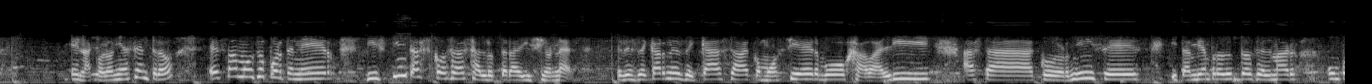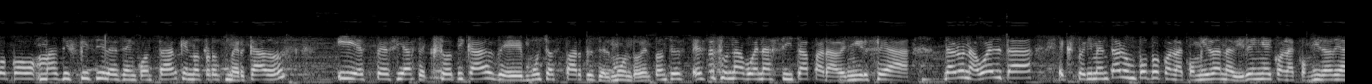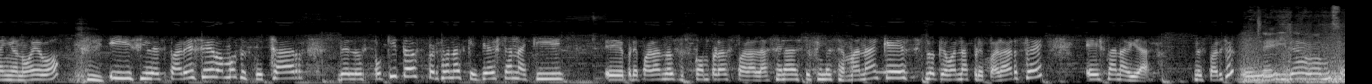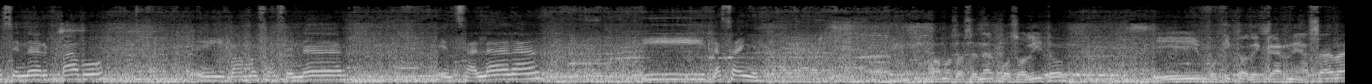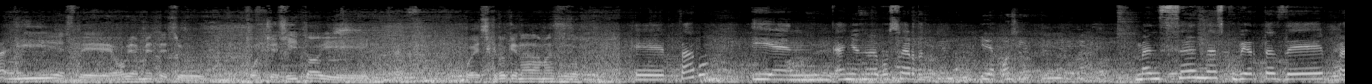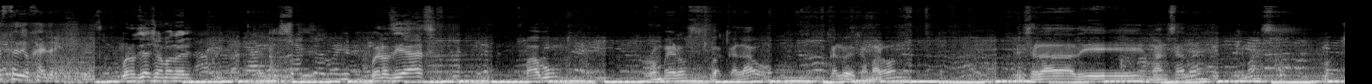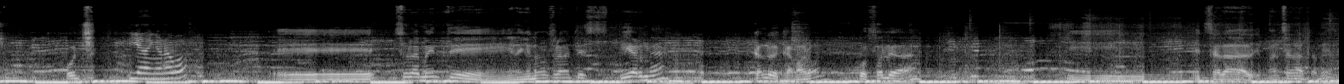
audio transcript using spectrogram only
en la colonia centro, es famoso por tener distintas cosas a lo tradicional desde carnes de caza como ciervo, jabalí, hasta codornices y también productos del mar un poco más difíciles de encontrar que en otros mercados y especias exóticas de muchas partes del mundo. Entonces, esta es una buena cita para venirse a dar una vuelta, experimentar un poco con la comida navideña y con la comida de Año Nuevo. Y si les parece, vamos a escuchar de las poquitas personas que ya están aquí eh, preparando sus compras para la cena de este fin de semana, qué es lo que van a prepararse esta Navidad. ¿Les parece? En Navidad vamos a cenar pavo y vamos a cenar ensalada y lasaña. Vamos a cenar pozolito y un poquito de carne asada y este obviamente su ponchecito y pues creo que nada más eso. Eh, pavo y en Año Nuevo cerdo. ¿Y de postre? Manzanas cubiertas de pasta de hojaldre. Buenos días, señor Manuel. buenos días. Pavo, romeros, bacalao, caldo de camarón, ensalada de manzana, ¿qué más? Ponche. ¿Y en Año Nuevo? Eh, solamente, en Año Nuevo solamente es pierna, caldo de camarón, pozole, ¿verdad? Y ensalada de manzana también.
